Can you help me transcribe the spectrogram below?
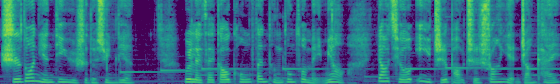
十多年地狱式的训练。为了在高空翻腾动作美妙，要求一直保持双眼张开，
